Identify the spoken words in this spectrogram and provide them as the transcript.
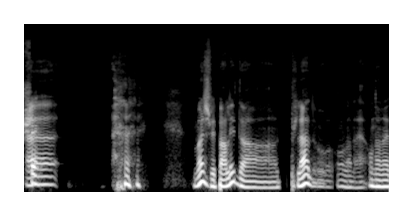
là Moi, je vais parler d'un plat, on l'a on en a,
